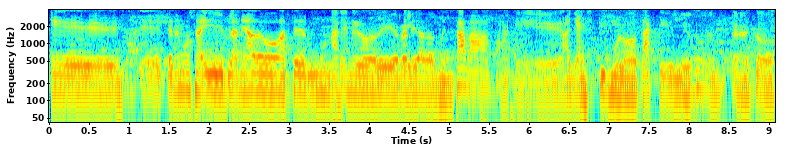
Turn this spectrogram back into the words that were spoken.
Eh, eh, tenemos ahí planeado hacer un arenero de realidad aumentada para que haya estímulo táctil. Bueno, esto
